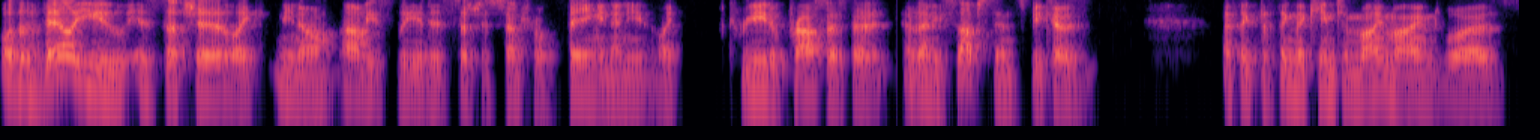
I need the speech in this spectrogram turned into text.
well, the value is such a like you know obviously it is such a central thing in any like creative process that has any substance because I think the thing that came to my mind was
